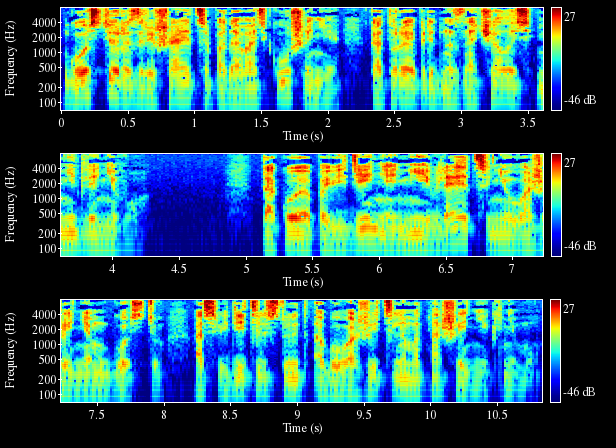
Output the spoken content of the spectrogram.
Гостю разрешается подавать кушанье, которое предназначалось не для него. Такое поведение не является неуважением к гостю, а свидетельствует об уважительном отношении к нему.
